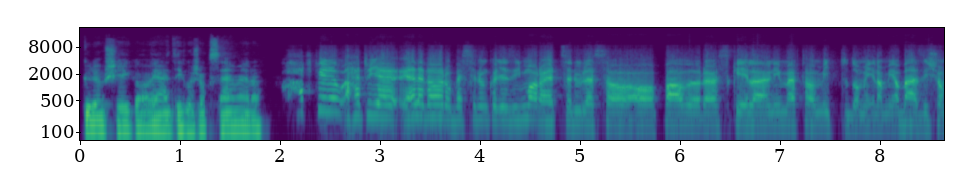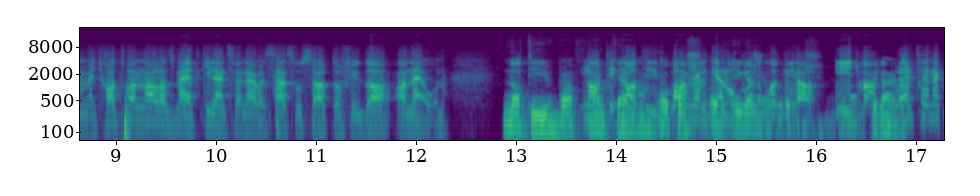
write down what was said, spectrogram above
különbség a játékosok számára? Hát például, hát ugye eleve arról beszélünk, hogy ez így mara egyszerű lesz a, a power-rel scale mert ha mit tudom én, ami a bázison megy 60-nal, az mehet 90-nel vagy 120 attól függ a, a neon. Natívba. Nati- nem kell natívba okos, nem kell okoskodni igen, okos, így van a rendszernek.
